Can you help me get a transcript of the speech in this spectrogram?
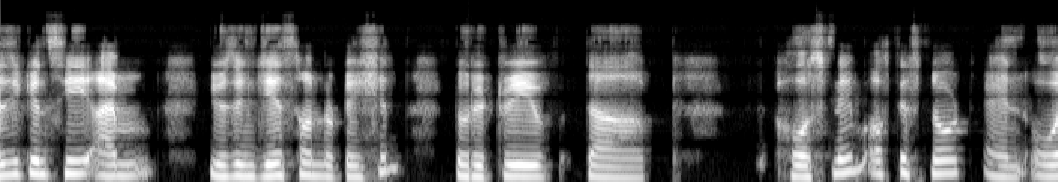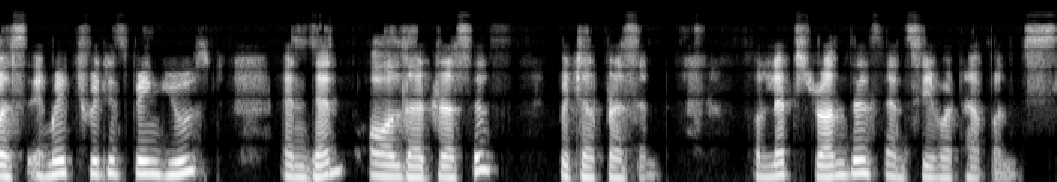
as you can see, I'm using JSON notation to retrieve the host name of this node and OS image which is being used and then all the addresses which are present. So let's run this and see what happens.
